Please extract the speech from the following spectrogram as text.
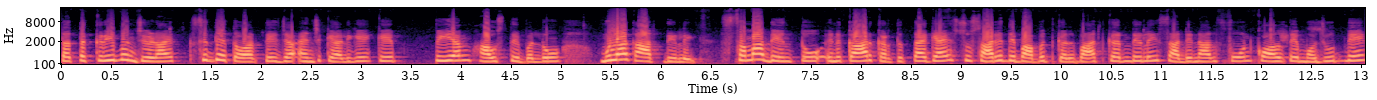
ਤਾਂ ਤਕਰੀਬਨ ਜਿਹੜਾ ਹੈ ਸਿੱਧੇ ਤੌਰ ਤੇ ਜਾਂ ਇੰਜ ਕਹਿ ਲਈਏ ਕਿ ਪੀਐਮ ਹਾਊਸ ਦੇ ਵੱਲੋਂ ਮੁਲਾਕਾਤ ਦੇ ਲਈ ਸਮਾਂ ਦੇਣ ਤੋਂ ਇਨਕਾਰ ਕਰ ਦਿੱਤਾ ਗਿਆ ਹੈ ਸੋ ਸਾਰੇ ਦੇ ਬਾਬਤ ਗੱਲਬਾਤ ਕਰਨ ਦੇ ਲਈ ਸਾਡੇ ਨਾਲ ਫੋਨ ਕਾਲ ਤੇ ਮੌਜੂਦ ਨੇ।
